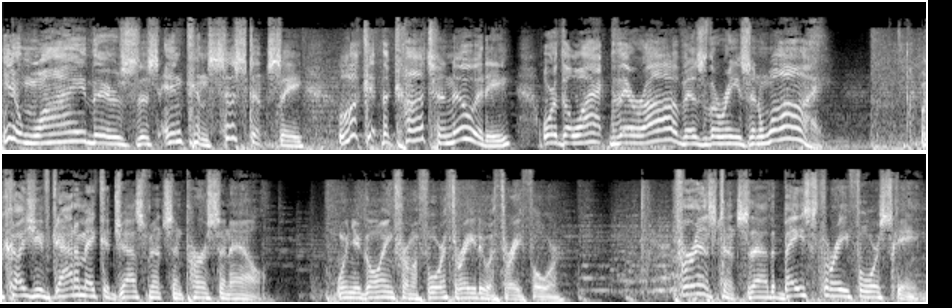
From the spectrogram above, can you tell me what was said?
you know, why there's this inconsistency, look at the continuity or the lack thereof as the reason why. Because you've got to make adjustments in personnel when you're going from a 4 3 to a 3 4. For instance, uh, the base 3 4 scheme.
